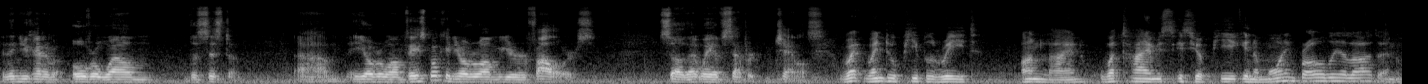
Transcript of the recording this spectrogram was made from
and then you kind of overwhelm the system. Um, you overwhelm Facebook and you overwhelm your followers. So that way, you have separate channels. When, when do people read online? What time is, is your peak? In the morning, probably a lot. And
